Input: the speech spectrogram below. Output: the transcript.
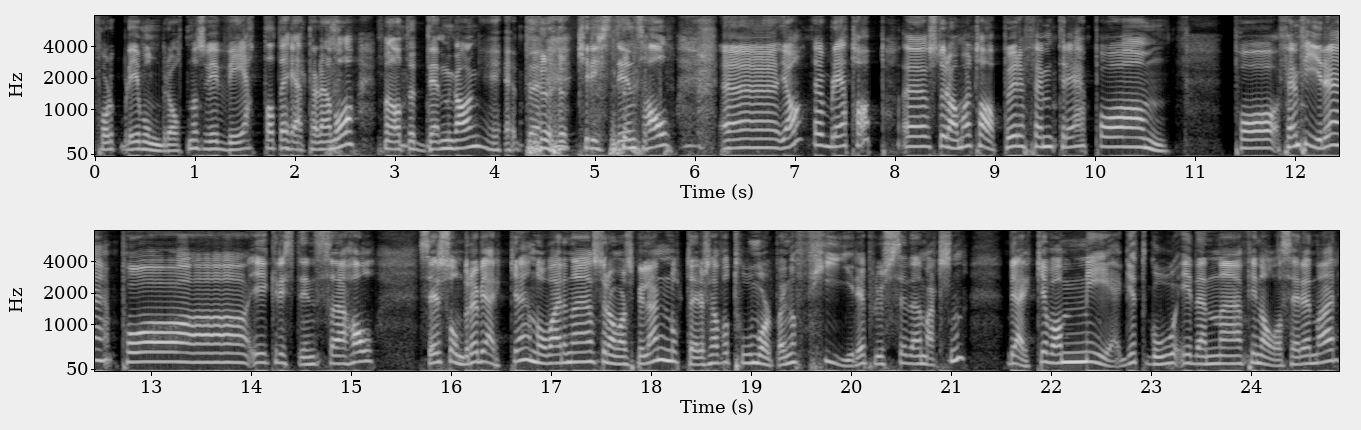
folk bli vondbråtne, så vi vet at det heter det nå. Men at det den gang het Kristins hall. Eh, ja, det ble tap. Uh, Storhamar taper 5-3 på, på 5-4 i Kristins hall. Ser Sondre Bjerke, nåværende Storhamar-spilleren, noterer seg for to målpoeng og fire pluss i den matchen. Bjerke var meget god i den eh, finaleserien der.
